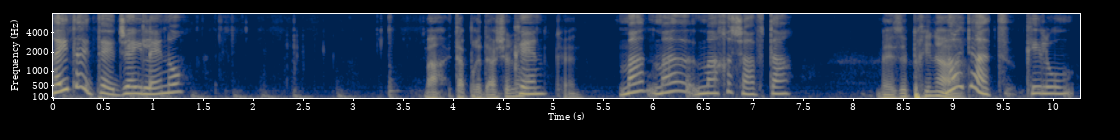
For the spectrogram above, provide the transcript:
ראית את אה, ג'יי לנו? מה, את הפרידה שלו? כן. כן. מה, מה, מה חשבת? מאיזה בחינה? לא יודעת, כאילו...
